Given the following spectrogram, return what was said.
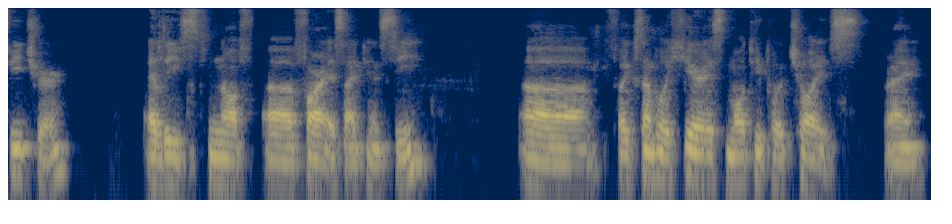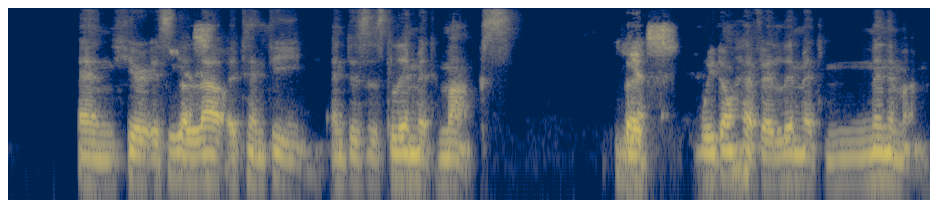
feature, at least not uh, far as I can see, uh, for example, here is multiple choice, right? And here is Yes. allow attendee, and this is limit max. But- Yes. We don't have a limit minimum,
